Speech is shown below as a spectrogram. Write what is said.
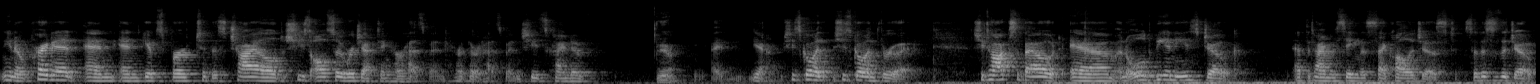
you know, pregnant and and gives birth to this child, she's also rejecting her husband, her third husband. She's kind of Yeah. yeah, she's going she's going through it. She talks about um, an old Viennese joke at the time of seeing this psychologist. So this is the joke.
